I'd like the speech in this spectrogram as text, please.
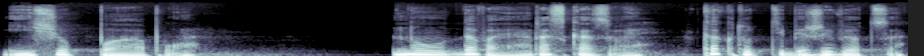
И еще папу. Ну, давай, рассказывай, как тут тебе живется?»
